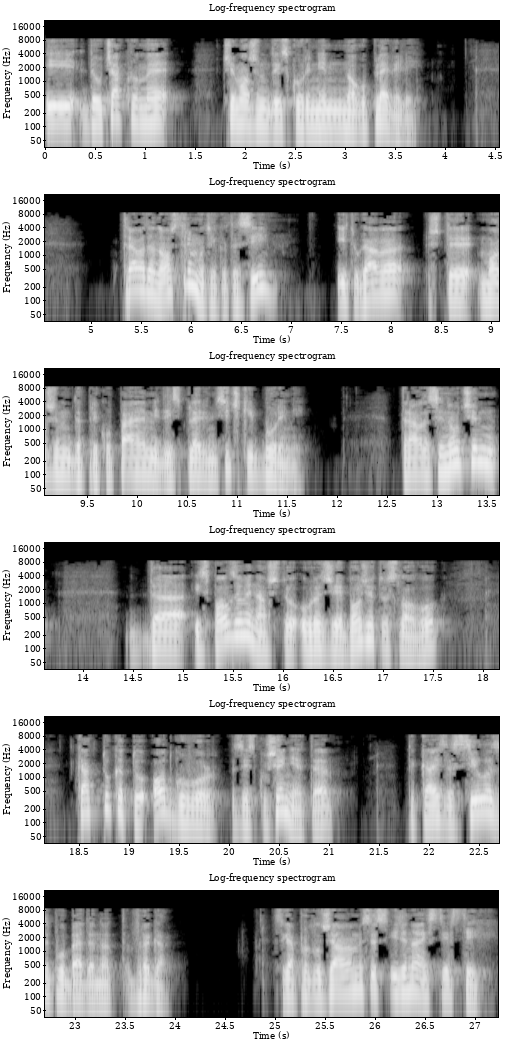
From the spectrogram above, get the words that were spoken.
и да очакваме, че можем да изкореним много плевели. Трябва да наострим мутиката си и тогава ще можем да прикопаем и да изплевим всички бурени. Трябва да се научим да използваме нашето оръжие Божието Слово, както като отговор за изкушенията, така и за сила за победа над врага. Сега продължаваме с 11 стих.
